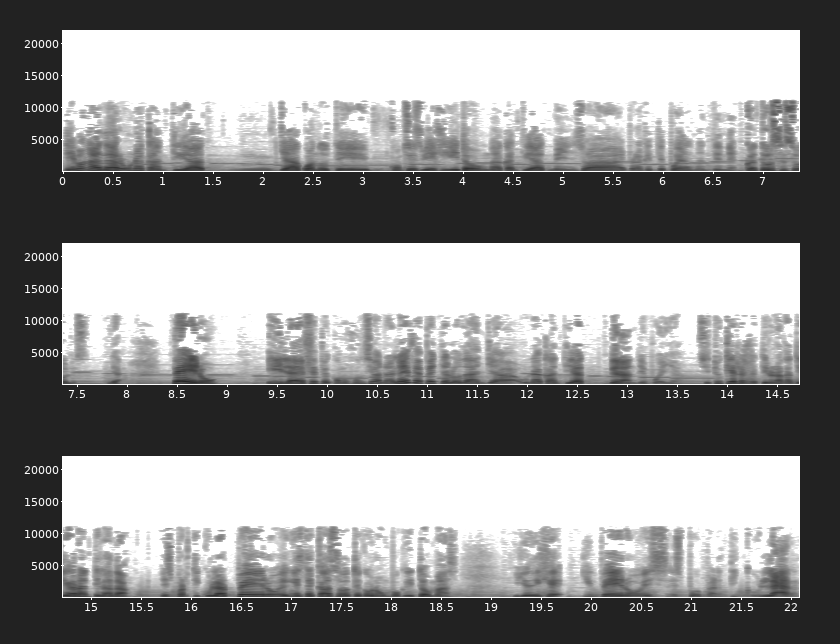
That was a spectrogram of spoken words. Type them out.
te van a dar una cantidad, mm, ya cuando te, cuando seas viejito, una cantidad mensual para que te puedas mantener. 14 soles. Pero, ¿y la FP cómo funciona? La FP te lo dan ya una cantidad grande, pues ya. Si tú quieres retirar una cantidad grande, te la dan. Es particular, pero en este caso te cobran un poquito más. Y yo dije, pero es, es por particular.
